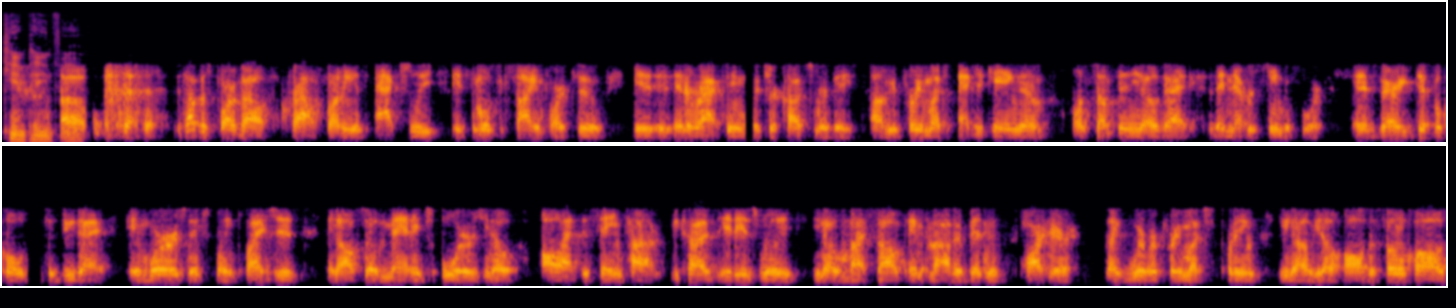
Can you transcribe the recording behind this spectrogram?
campaign for you? Oh, the toughest part about crowdfunding is actually it's the most exciting part too. Is, is interacting with your customer base. Um, you're pretty much educating them on something you know that they've never seen before, and it's very difficult to do that in words and explain pledges and also manage orders. You know, all at the same time because it is really you know myself and my other business partner like we're, we're pretty much putting, you know, you know, all the phone calls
